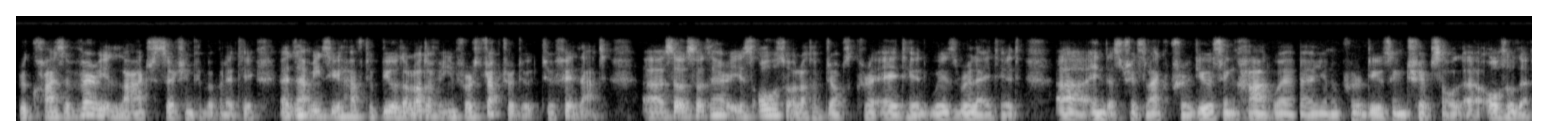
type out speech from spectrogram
requires a very large searching capability. Uh, that means you have to build a lot of infrastructure to, to fit that. Uh, so, so there is also a lot of jobs created with related uh, industries like producing hardware, you know, producing chips, or uh, also the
